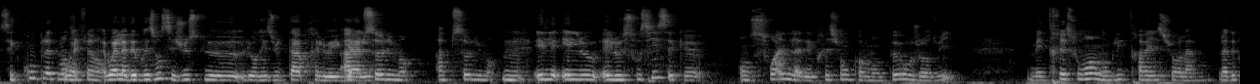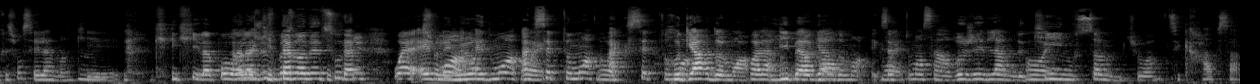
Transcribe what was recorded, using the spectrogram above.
C'est complètement Ouais. différent. ouais, la dépression, c'est juste le, le résultat après le égal. Absolument, absolument. Mm. Et, le, et, le, et le souci, c'est que on soigne la dépression comme on peut aujourd'hui, mais très souvent on oublie de travailler sur l'âme. La dépression, c'est l'âme hein, qui, est, qui, qui est la pauvre. Mm. Ah Elle a juste besoin d'être soutenue. Ouais, aide-moi, aide-moi, Ouais. accepte-moi, Ouais. accepte-moi. Regarde-moi, Voilà, libère-moi. regarde-moi. Exactement, c'est un rejet de l'âme, de qui nous sommes, tu vois. C'est grave ça.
